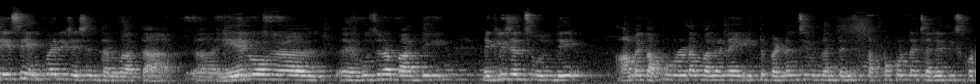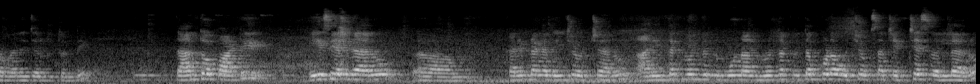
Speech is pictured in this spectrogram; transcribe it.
చేసి ఎంక్వైరీ చేసిన తర్వాత ఏలో హుజురాబాద్ది నెగ్లిజెన్స్ ఉంది ఆమె తప్పు ఉండడం వల్లనే ఇంత పెండెన్సీ ఉందని తెలిసి తప్పకుండా చర్య తీసుకోవడం అనేది జరుగుతుంది. దాంతోపాటు ఏసీఎల్ గారు కరీంనగర్ నుంచి వచ్చారు. ఆయన ఇంతకు ముందు మూడు నాలుగు రోజుల క్రితం కూడా వచ్చి ఒకసారి చెక్ చేసి వెళ్ళారు.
